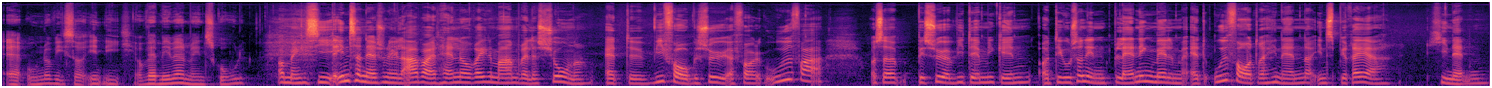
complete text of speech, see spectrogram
er undervisere ind i, og hvad vil man med en skole? Og man kan sige, at internationalt arbejde handler jo rigtig meget om relationer. At øh, vi får besøg af folk udefra, og så besøger vi dem igen. Og det er jo sådan en blanding mellem at udfordre hinanden og inspirere hinanden.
